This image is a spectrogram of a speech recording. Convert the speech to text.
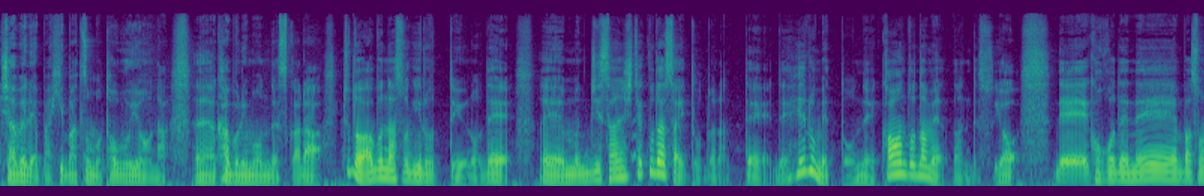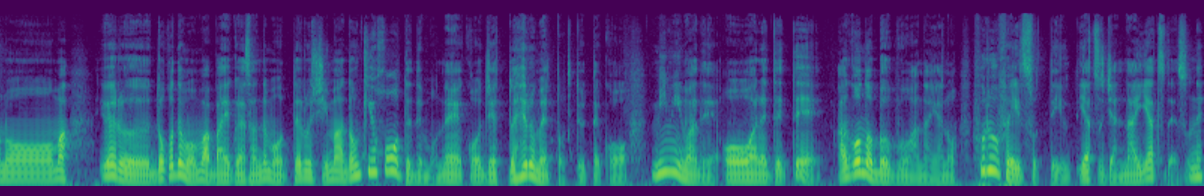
喋れば飛沫も飛ぶような、えー、被り物ですから、ちょっと危なすぎるっていうので、えー、持参してくださいってことになって、で、ヘルメットをね、買わんとダメやったんですよ。で、ここでね、やっぱその、まあ、いわゆるどこでもまあバイク屋さんでも売ってるし、まあドンキホーテでもね、こうジェットヘルメットって言ってこう耳まで覆われてて、顎の部分はない、あのフルフェイスっていうやつじゃないやつですね。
